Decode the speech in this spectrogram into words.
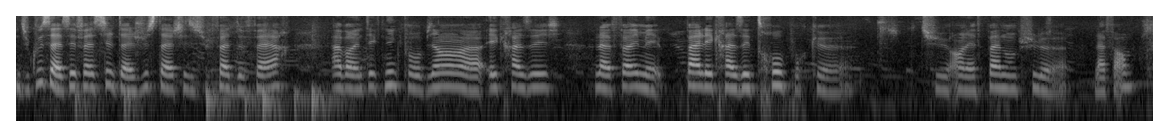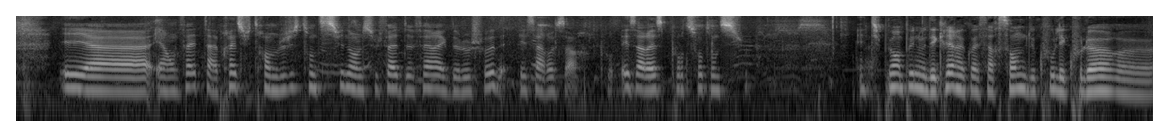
du coup, c'est assez facile. Tu as juste à acheter du sulfate de fer, avoir une technique pour bien écraser la feuille, mais pas l'écraser trop pour que tu enlèves pas non plus la forme. Et, euh, et en fait, après, tu trembles juste ton tissu dans le sulfate de fer avec de l'eau chaude et ça ressort. pour- et ça reste pour, sur ton tissu. Et tu peux un peu nous décrire à quoi ça ressemble, du coup, les couleurs euh,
